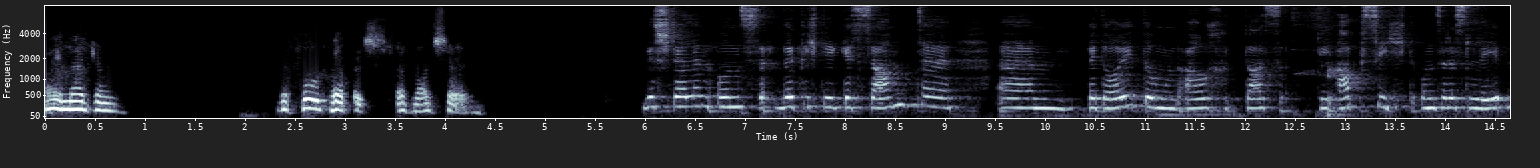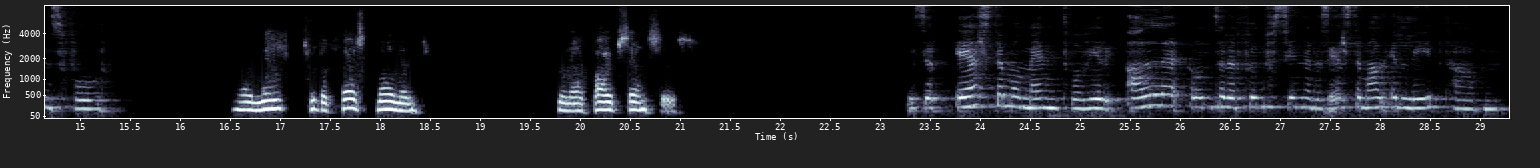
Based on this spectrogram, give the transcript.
I imagine the full purpose of my soul. Wir stellen uns wirklich die gesamte ähm, Bedeutung und auch das, die Absicht unseres Lebens vor. I link to the first moment when our five senses Dieser erste Moment, wo wir alle unsere fünf Sinne das erste Mal erlebt haben.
